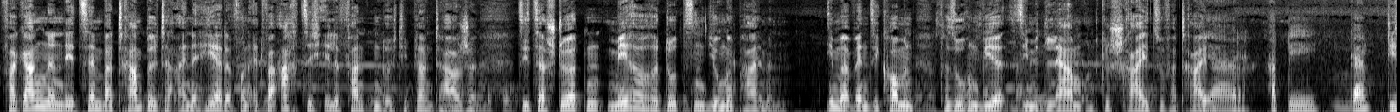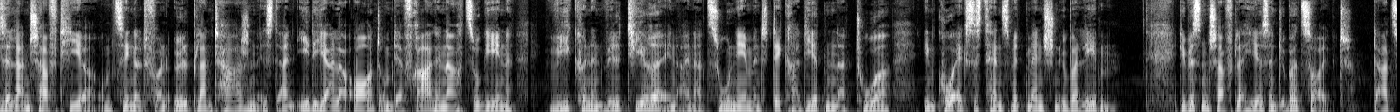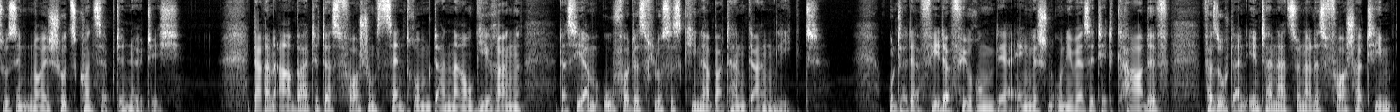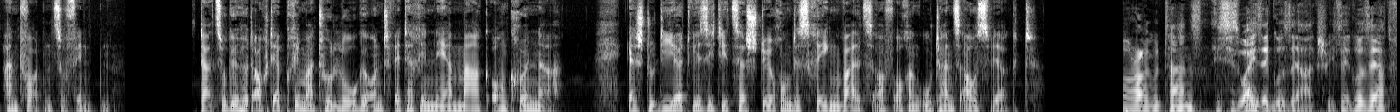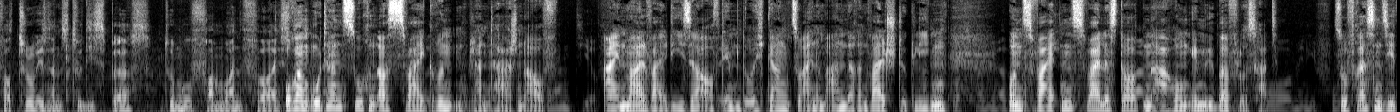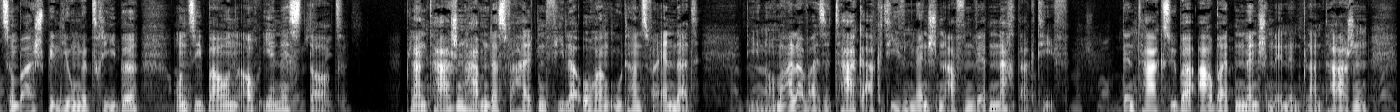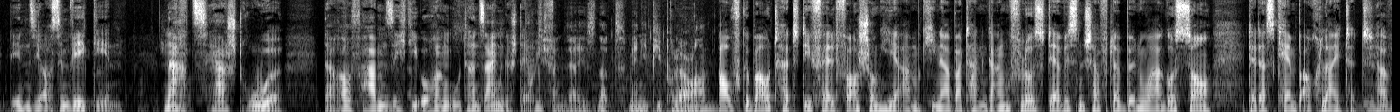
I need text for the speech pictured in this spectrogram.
Vergangenen Dezember trampelte eine Herde von etwa 80 Elefanten durch die Plantage. Sie zerstörten mehrere Dutzend junge Palmen. Immer wenn sie kommen, versuchen wir, sie mit Lärm und Geschrei zu vertreiben. Diese Landschaft hier, umzingelt von Ölplantagen, ist ein idealer Ort, um der Frage nachzugehen, Wie können Wildtiere in einer zunehmend degradierten Natur in Koexistenz mit Menschen überleben? Die Wissenschaftler hier sind überzeugt. Dazu sind neue Schutzkonzepte nötig. Daran arbeitet das Forschungszentrum Danao Girang, das hier am Ufer des Flusses Kinabatangang liegt. Unter der Federführung der englischen Universität Cardiff versucht ein internationales Forscherteam Antworten zu finden. Dazu gehört auch der Primatologe und Veterinär Marc Encrenat. Er studiert, wie sich die Zerstörung des Regenwalds auf Orang-Utans auswirkt. Orang-Utans, this is why they go there actually. They go there for two reasons to disperse, to move from one forest. Orang-Utans suchen aus zwei Gründen Plantagen auf. Einmal, weil diese auf dem Durchgang zu einem anderen Waldstück liegen und zweitens, weil es dort Nahrung im Überfluss hat. So fressen sie zum Beispiel junge Triebe und sie bauen auch ihr Nest dort. Plantagen haben das Verhalten vieler Orang-Utans verändert. Die normalerweise tagaktiven Menschenaffen werden nachtaktiv. Denn tagsüber arbeiten Menschen in den Plantagen, denen sie aus dem Weg gehen. Nachts herrscht Ruhe. Darauf haben sich die Orang-Utans eingestellt. Aufgebaut hat die Feldforschung hier am China-Batangang-Fluss der Wissenschaftler Benoit Gosson, der das Camp auch leitet. Uh,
